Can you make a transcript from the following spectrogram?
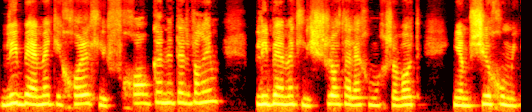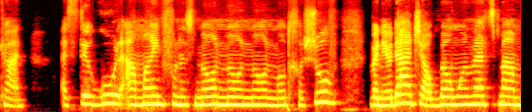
בלי באמת יכולת לבחור כאן את הדברים, בלי באמת לשלוט על איך המחשבות ימשיכו מכאן. אז תרגול המיינדפולנס מאוד מאוד מאוד מאוד חשוב, ואני יודעת שהרבה אומרים לעצמם,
